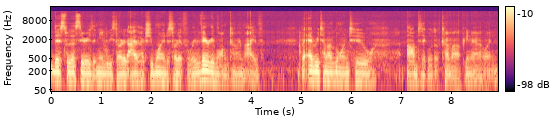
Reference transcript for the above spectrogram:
this was a series that needed to be started. I've actually wanted to start it for a very long time. I've, but every time I've gone to, obstacles have come up, you know, and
